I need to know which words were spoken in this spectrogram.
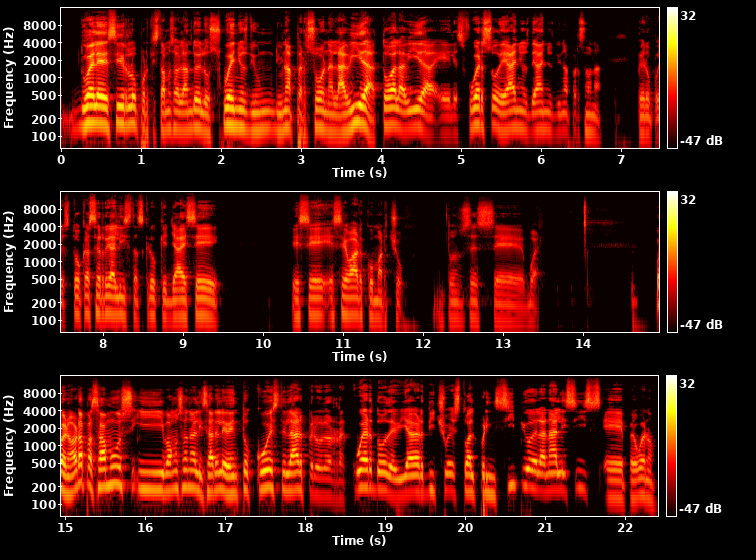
Duele decirlo porque estamos hablando de los sueños de, de, una persona, la vida, toda la vida, el esfuerzo de años, de años de una persona. Pero pues toca ser realistas, creo que ya ese, ese, ese barco marchó. Entonces, eh, bueno. Bueno, ahora pasamos y vamos a analizar el evento coestelar, pero les recuerdo, debía haber dicho esto al principio del análisis, eh, pero bueno,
